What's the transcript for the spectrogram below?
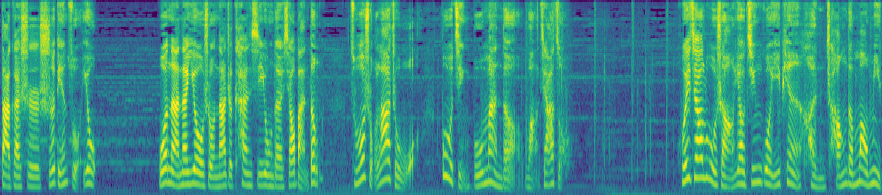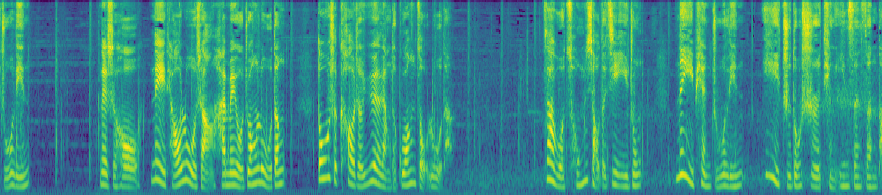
大概是十点左右，我奶奶右手拿着看戏用的小板凳，左手拉着我，不紧不慢地往家走。回家路上要经过一片很长的茂密竹林，那时候那条路上还没有装路灯，都是靠着月亮的光走路的。在我从小的记忆中，那片竹林一直都是挺阴森森的，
